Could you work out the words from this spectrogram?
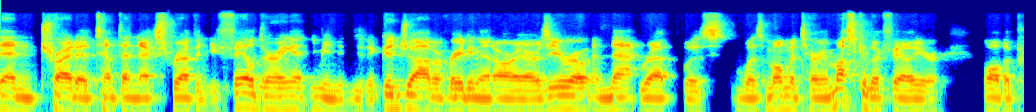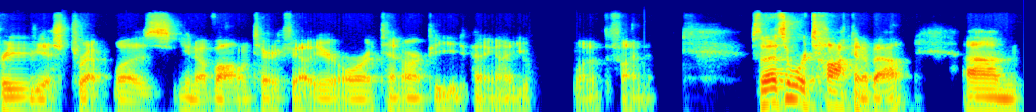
then try to attempt that next rep and you fail during it, you mean you did a good job of rating that RIR zero, and that rep was was momentary muscular failure, while the previous rep was you know voluntary failure or a 10 RPE, depending on how you want to define it. So that's what we're talking about. Um,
